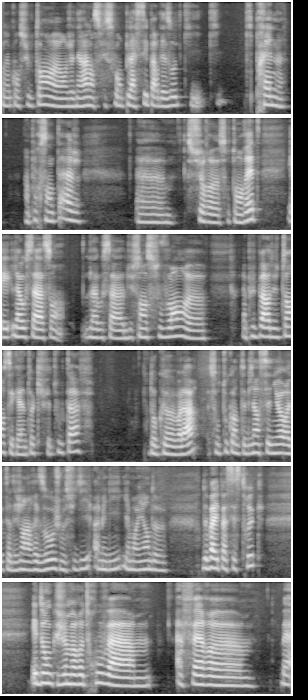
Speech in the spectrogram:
on est consultant, euh, en général, on se fait souvent placer par des autres qui, qui, prennent un pourcentage sur, sur ton rate. Et là où ça a du sens souvent, la plupart du temps, c'est quand même toi qui fais tout le taf. Donc voilà, surtout quand tu es bien senior et que tu as déjà un réseau, je me suis dit, Amélie, il y a moyen de, de bypasser ce truc. Et donc, je me retrouve à, à faire, euh, bah,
